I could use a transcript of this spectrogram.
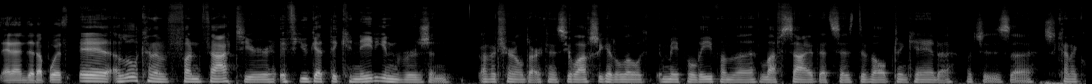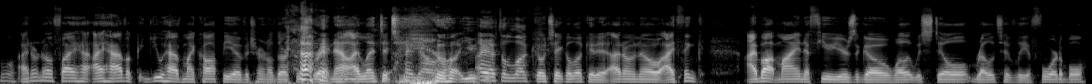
it ended up with. Eh, a little kind of fun fact here if you get the Canadian version of Eternal Darkness, you'll actually get a little maple leaf on the left side that says developed in Canada, which is uh, just kind of cool. I don't know if I ha- I have a you have my copy of Eternal Darkness right now. I lent it to I you. know. you. I have to look. go take a look at it. I don't know. I think I bought mine a few years ago while it was still relatively affordable.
